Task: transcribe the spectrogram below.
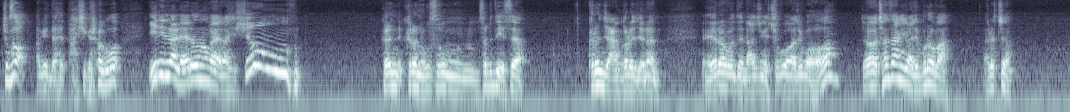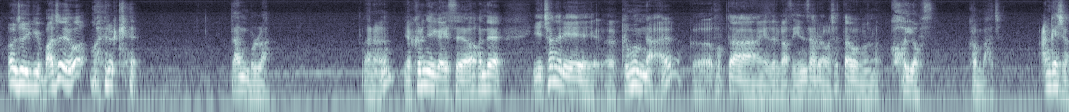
중성! 하게 돼 다시 그러고 1일날 내려오는 거야. 다시 슝. 그런 그런 웃음 소리도 있어요. 그런지 안 그런지는 예, 여러분들 나중에 죽어가지고 저 천상에 가서 물어봐. 알았죠? 어 저 이게 맞아요? 뭐 이렇게. 난 몰라. 나는 예, 그런 얘기가 있어요. 근데 이 천일이 어, 금음날 그 법당에 들어가서 인사를 하고 셨다 보면 거의 없어. 그건 맞아. 안 계셔.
